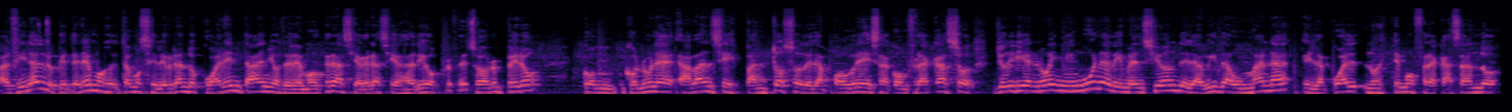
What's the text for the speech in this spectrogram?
al final lo que tenemos, estamos celebrando 40 años de democracia, gracias a Dios, profesor, pero con, un avance espantoso de la pobreza, con fracaso. Yo diría, no hay ninguna dimensión de la vida humana en la cual no estemos fracasando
